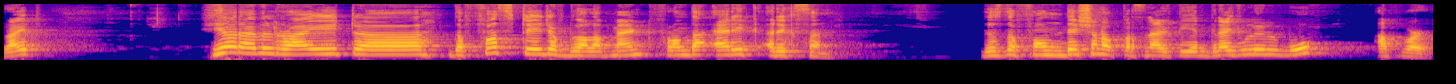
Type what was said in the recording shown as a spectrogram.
right? Here I will write uh, the first stage of development from the Erik Erikson. This is the foundation of personality and gradually will move upward.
